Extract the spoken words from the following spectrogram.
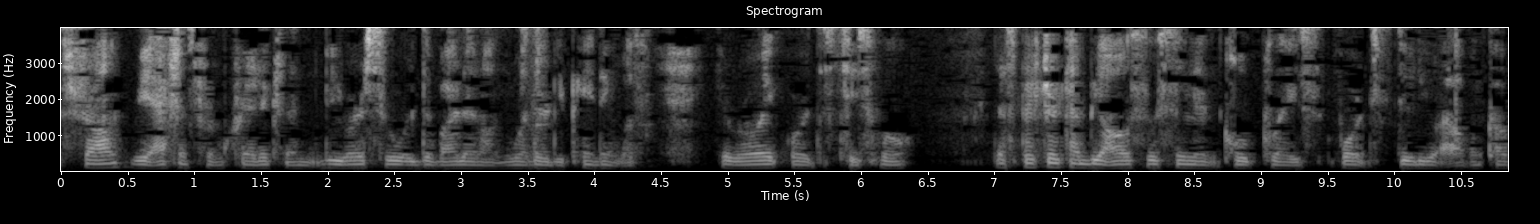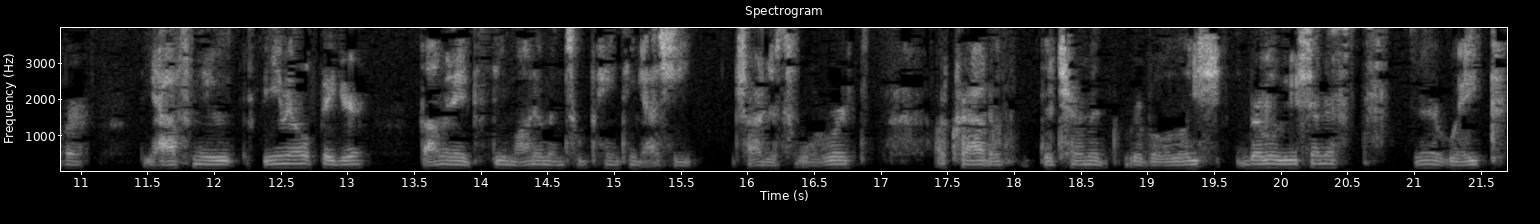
strong reactions from critics and viewers who were divided on whether the painting was heroic or distasteful. This picture can be also seen in Coldplay's fourth studio album cover. The half-nude female figure dominates the monumental painting as she charges forward. A crowd of determined revolution- revolutionists in her wake.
